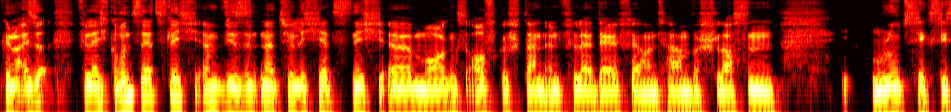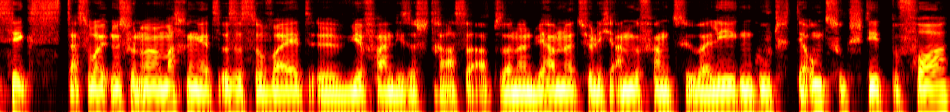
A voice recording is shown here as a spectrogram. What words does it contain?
Genau, also vielleicht grundsätzlich, ähm, wir sind natürlich jetzt nicht äh, morgens aufgestanden in Philadelphia und haben beschlossen, Route 66, das wollten wir schon immer machen, jetzt ist es soweit, äh, wir fahren diese Straße ab, sondern wir haben natürlich angefangen zu überlegen, gut, der Umzug steht bevor,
